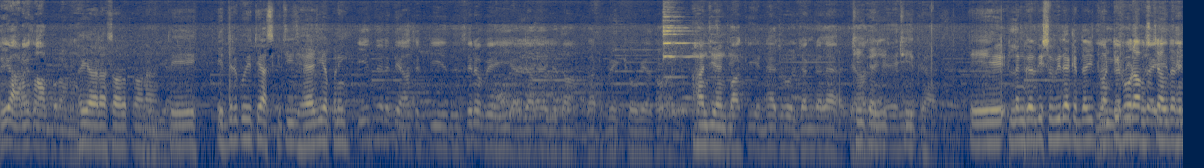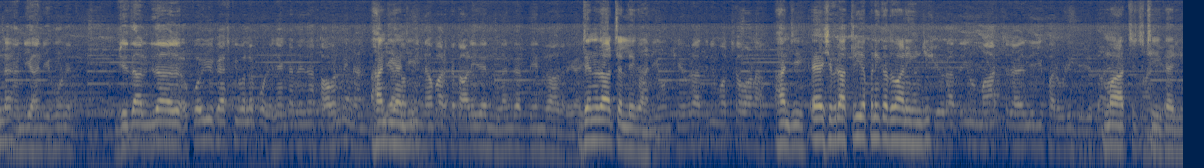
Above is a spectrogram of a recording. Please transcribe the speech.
ਹਜ਼ਾਰਾਂ ਸਾਲ ਪੁਰਾਣਾ। ਹਜ਼ਾਰਾਂ ਸਾਲ ਪੁਰਾਣਾ। ਤੇ ਇੱਧਰ ਕੋਈ ਇਤਿਹਾਸਕ ਚੀਜ਼ ਹੈ ਜੀ ਆਪਣੀ? ਇੱਧਰ ਇਤਿਹਾਸਕ ਚੀਜ਼ ਸਿਰਫ ਇਹੀ ਹੈ ਜ਼ਿਆਦਾ ਜਿੱਦਾਂ ਗੱਟ ਬ੍ਰਿਕਸ਼ ਹੋ ਗਿਆ ਥੋੜਾ ਹਾਂਜੀ ਹਾਂਜੀ। ਬਾਕੀ ਨੈਚੁਰਲ ਜੰਗਲ ਹੈ ਠੀਕ ਹੈ ਜੀ ਠੀਕ ਹੈ। ਹੈ। ਤੇ ਲੰਗਰ ਦੀ ਸੁਵਿਧਾ ਕਿੱਦਾਂ ਜੀ? 24 ਆਵਰਸ ਚੱਲਦਾ ਰਹਿੰਦਾ। ਹਾਂਜੀ ਹਾਂਜੀ ਹੁਣ ਜਿੱਦਾਂ ਜਿੱਦਾਂ ਕੋਈ ਵੀ ਫੈਸਟੀਵਲ ਹੈ ਭੋਲੇ ਸ਼ੰਕਰ ਦੇ ਦਾ ਸਾਵਨ ਮਹੀਨਾ ਹਾਂਜੀ, ਹਾਂਜੀ। ਮਹੀਨਾ ਭਰ 41 ਦਿਨ ਲੰਗਰ ਦਿਨ ਰਾਤ ਰਿਹਾ ਜੀ। ਦਿਨ ਰਾਤ ਚੱਲੇਗਾ। ਹਾਂਜੀ ਹੁਣ ਸ਼ਿਵਰਾਤਰੀ ਮਹੋਤਸਵ ਆਣਾ ਹਾਂਜੀ ਇਹ ਸ਼ਿਵਰਾਤਰੀ ਆਪਣੀ ਕਦੋਂ ਆਣੀ ਹੁਣ ਜੀ? ਸ਼ਿਵਰਾਤਰੀ ਹੁਣ ਮਾਰਚ ਚ ਆ ਜਾਂਦੀ ਜੀ ਫਰਵਰੀ ਚ ਜਿੱਦਾਂ। ਮਾਰਚ ਚ ਠੀਕ ਹੈ ਜੀ।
